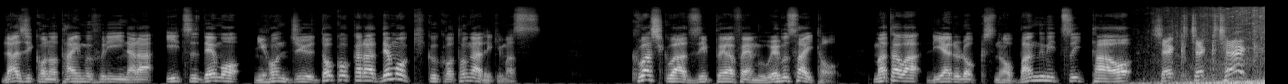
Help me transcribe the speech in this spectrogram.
ラジコのタイムフリーならいつでも日本中どこからでも聞くことができます。詳しくは ZIPFM ウェブサイト。またはリアルロックスの番組ツイッターをチェックチェックチェック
